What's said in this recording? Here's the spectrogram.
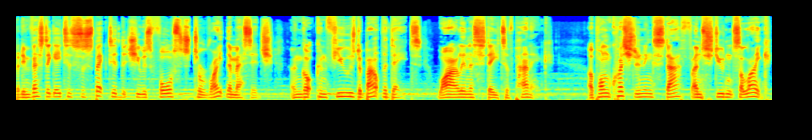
but investigators suspected that she was forced to write the message and got confused about the date while in a state of panic. Upon questioning staff and students alike,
